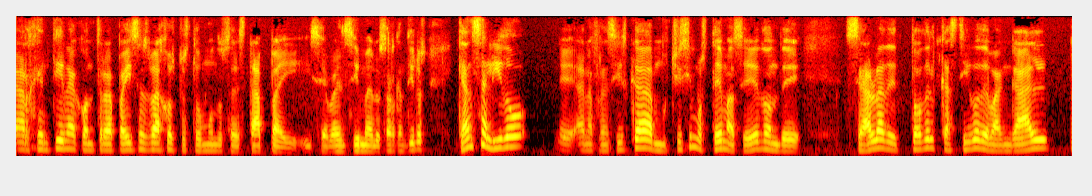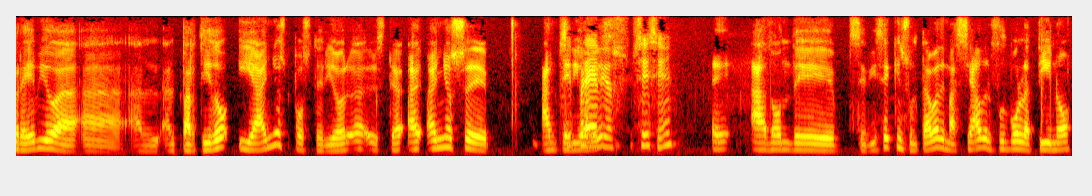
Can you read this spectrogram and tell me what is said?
Argentina contra Países Bajos, pues todo el mundo se destapa y, se va encima de los argentinos, que han salido, eh, Ana Francisca, muchísimos temas, eh, donde se habla de todo el castigo de Bangal previo al, partido y años posteriores, este, años anteriores. Sí, previos, sí, sí. A donde se dice que insultaba demasiado el fútbol latino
